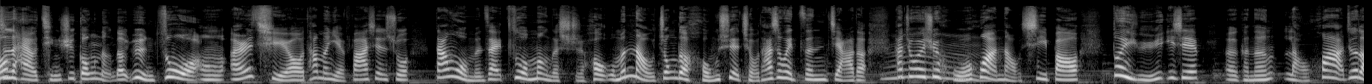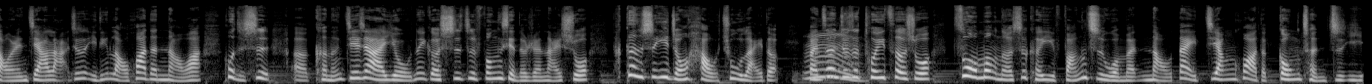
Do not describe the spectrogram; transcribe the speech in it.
知还有情绪功能的运作。嗯，而且哦，他们也发现说。当我们在做梦的时候，我们脑中的红血球它是会增加的，它就会去活化脑细胞。对于一些呃可能老化，就是老人家啦，就是已经老化的脑啊，或者是呃可能接下来有那个失智风险的人来说，它更是一种好处来的。反正就是推测说，做梦呢是可以防止我们脑袋僵化的工程之一，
